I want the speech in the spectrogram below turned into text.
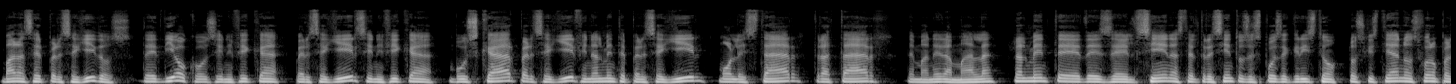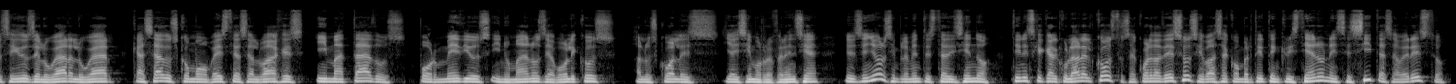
Van a ser perseguidos. De dioco significa perseguir, significa buscar, perseguir, finalmente perseguir, molestar, tratar de manera mala. Realmente desde el 100 hasta el 300 después de Cristo, los cristianos fueron perseguidos de lugar a lugar, cazados como bestias salvajes y matados por medios inhumanos, diabólicos, a los cuales ya hicimos referencia. Y el Señor simplemente está diciendo, tienes que calcular el costo. ¿Se acuerda de eso? Si vas a convertirte en cristiano, necesitas saber esto.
